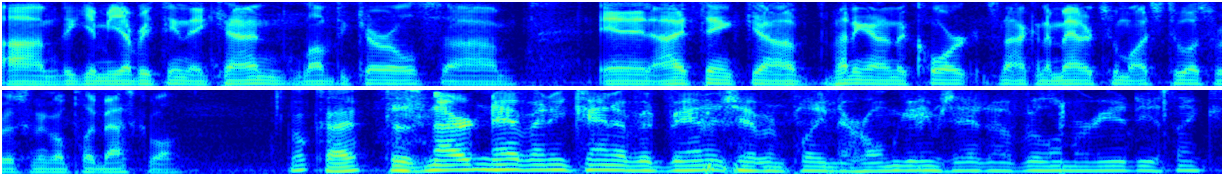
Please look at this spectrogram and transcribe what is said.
um, they give me everything they can. Love the girls, um, and I think uh, depending on the court, it's not going to matter too much to us. We're just going to go play basketball. Okay. Does Nardin have any kind of advantage having played their home games at uh, Villa Maria? Do you think?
